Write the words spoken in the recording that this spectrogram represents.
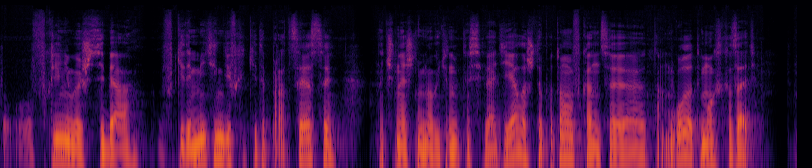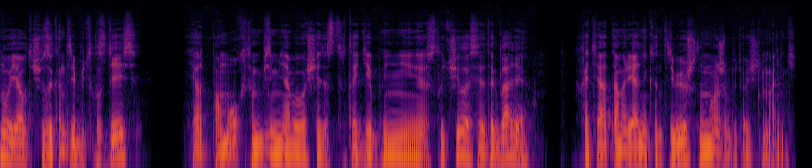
вклиниваешь себя в какие-то митинги, в какие-то процессы, начинаешь немного тянуть на себя одеяло, что потом в конце там, года ты мог сказать, ну, я вот еще законтрибутил здесь, я вот помог, там без меня бы вообще эта стратегия бы не случилась и так далее. Хотя там реальный контрибьюшн может быть очень маленький.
